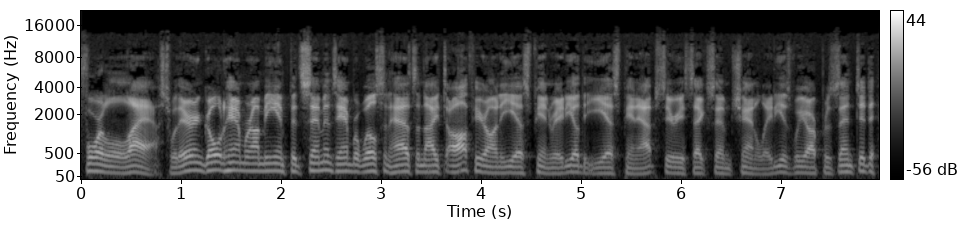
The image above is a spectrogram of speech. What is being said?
for last. With Aaron Goldhammer on me and Fitzsimmons, Amber Wilson has the night off here on ESPN Radio, the ESPN app, Sirius XM Channel 80, as we are presented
